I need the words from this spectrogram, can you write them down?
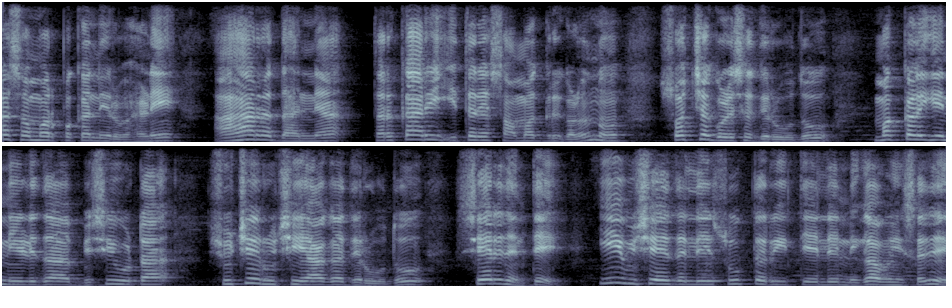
ಅಸಮರ್ಪಕ ನಿರ್ವಹಣೆ, ಆಹಾರ ಧಾನ್ಯ ತರಕಾರಿ, ಇತರೆ ಸಾಮಗ್ರಿಗಳನ್ನು ಸ್ವಚ್ಛಗೊಳಿಸದಿರುವುದು, ಮಕ್ಕಳಿಗೆ ನೀಡಿದ ಬಿಸಿಯೂಟ ಶುಚಿ ರುಚಿಯಾಗದಿರುವುದು ಸೇರಿದಂತೆ ಈ ವಿಷಯದಲ್ಲಿ ಸೂಕ್ತ ರೀತಿಯಲ್ಲಿ ನಿಗಾ ವಹಿಸದೆ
